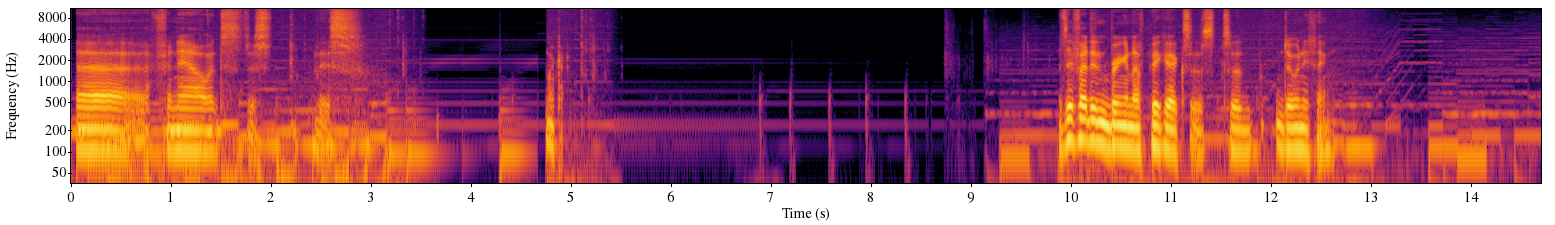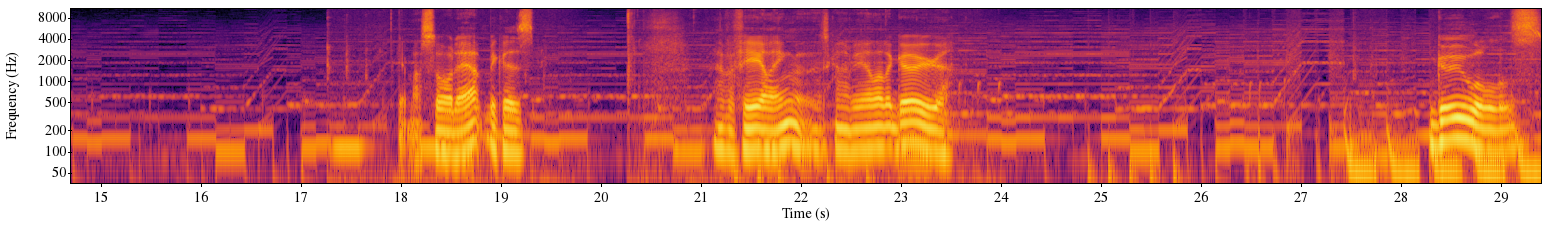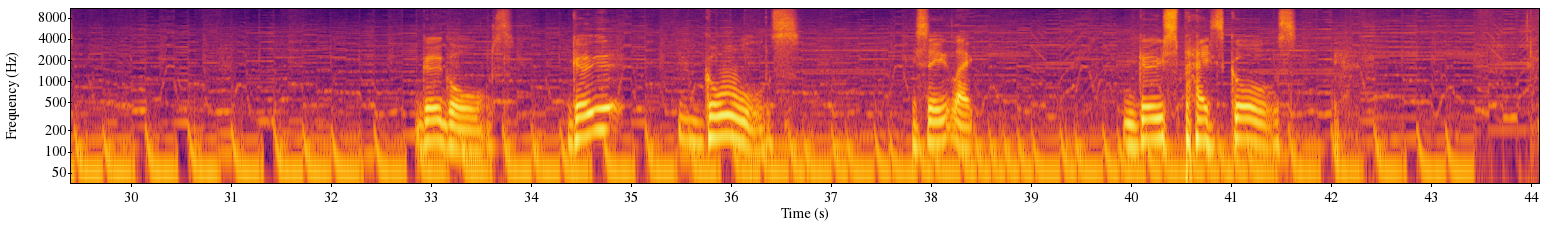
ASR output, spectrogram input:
uh, for now it's just this. Okay. As if I didn't bring enough pickaxes to do anything. Get my sword out because I have a feeling that there's going to be a lot of goo. Ghouls. Googles. Goo... Ghouls. You see, like... Goo space ghouls.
